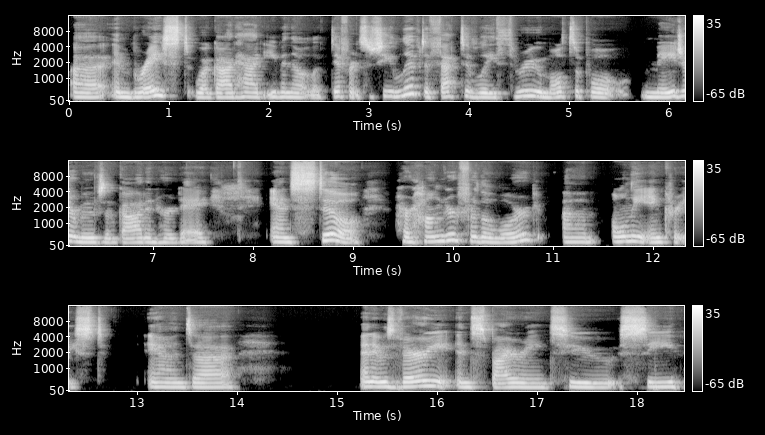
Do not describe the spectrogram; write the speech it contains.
uh, embraced what God had, even though it looked different. So she lived effectively through multiple major moves of God in her day. And still, her hunger for the Lord um, only increased, and uh, and it was very inspiring to see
